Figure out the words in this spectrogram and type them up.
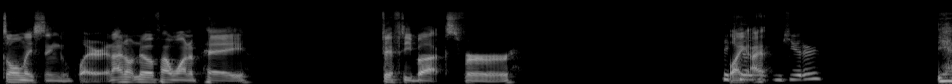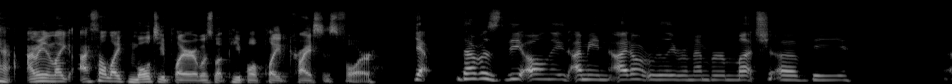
It's only single player, and I don't know if I want to pay fifty bucks for. to Like, I- computer. Yeah, I mean, like I felt like multiplayer was what people played Crysis for. That was the only. I mean, I don't really remember much of the uh,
